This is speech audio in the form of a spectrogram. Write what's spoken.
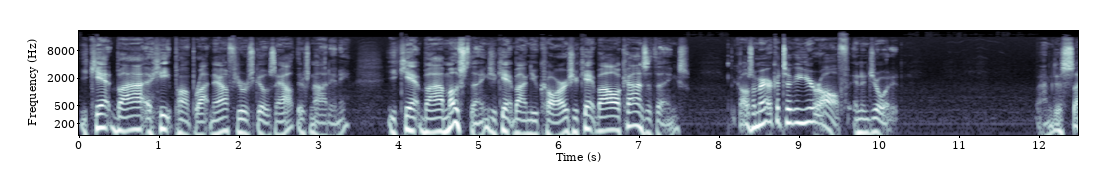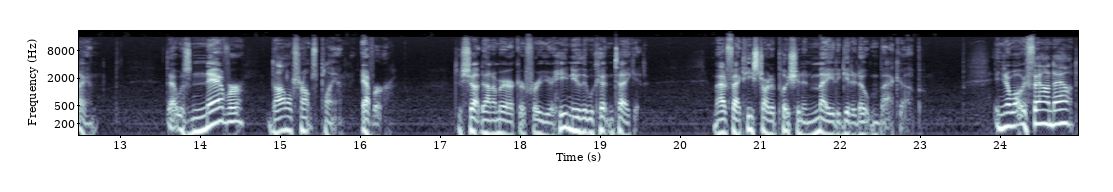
You can't buy a heat pump right now if yours goes out. There's not any. You can't buy most things. You can't buy new cars. You can't buy all kinds of things because America took a year off and enjoyed it. I'm just saying. That was never Donald Trump's plan, ever, to shut down America for a year. He knew that we couldn't take it. Matter of fact, he started pushing in May to get it opened back up. And you know what we found out?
